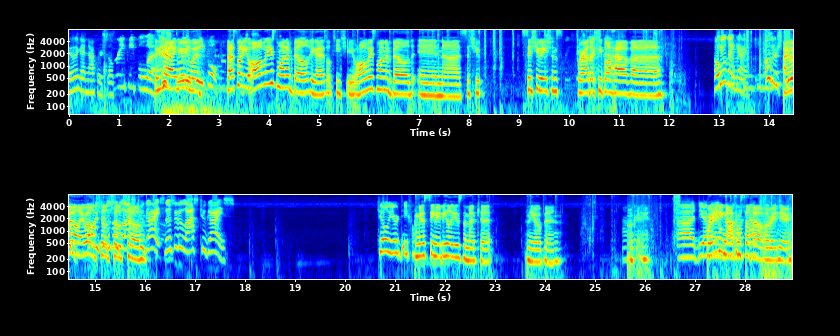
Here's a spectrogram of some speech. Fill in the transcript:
I think I knocked There's myself. three people left. Yeah, I knew Three you would. people. That's why you always want to build. You guys will teach you. You always want to build in uh, situ situations where other people have. Uh... Oh, Kill that guy. Oh, there's two. I will. I will. Oh, chill, those are chill, last chill. two guys. Those are the last two guys. Kill your default. I'm gonna see. Maybe he'll use the med kit in the open. Okay. Uh, do you have Where did he knock himself launch out? Oh, right here.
